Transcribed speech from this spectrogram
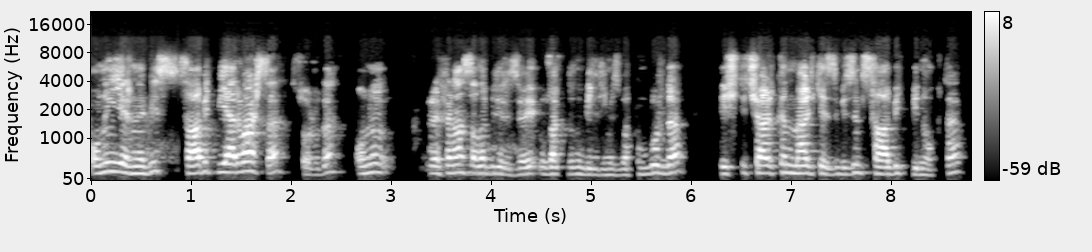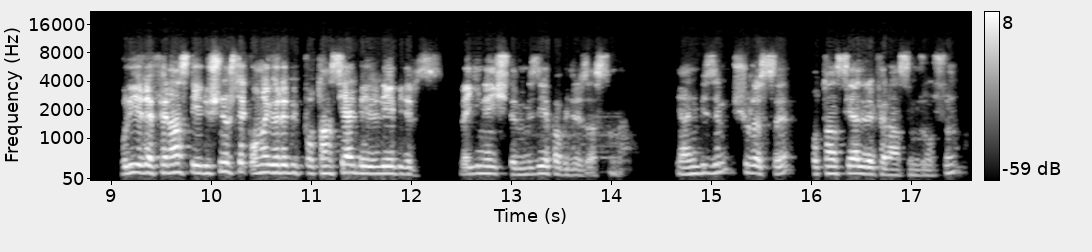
Onun yerine biz sabit bir yer varsa soruda onu referans alabiliriz ve uzaklığını bildiğimiz bakın burada dişli çarkın merkezi bizim sabit bir nokta. Burayı referans diye düşünürsek ona göre bir potansiyel belirleyebiliriz. Ve yine işlemimizi yapabiliriz aslında. Yani bizim şurası potansiyel referansımız olsun.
